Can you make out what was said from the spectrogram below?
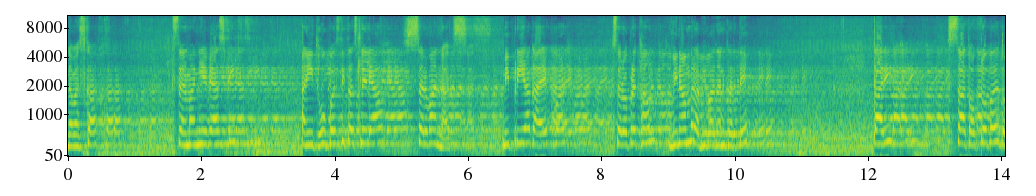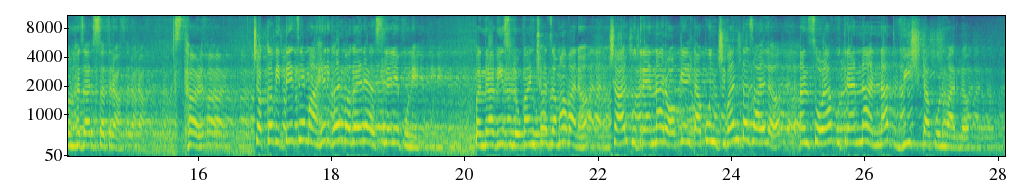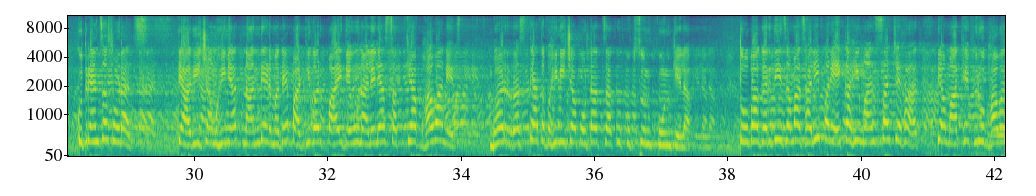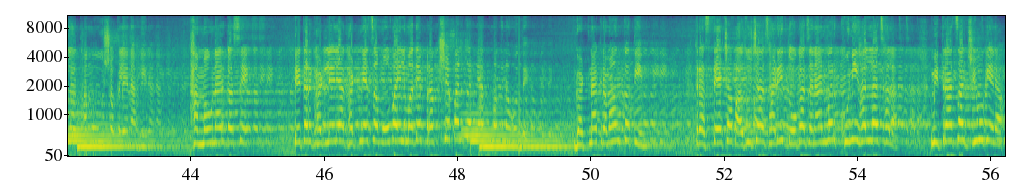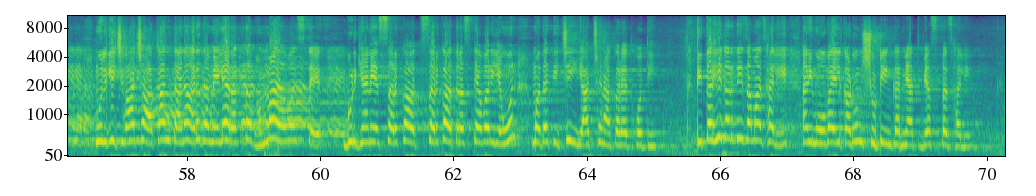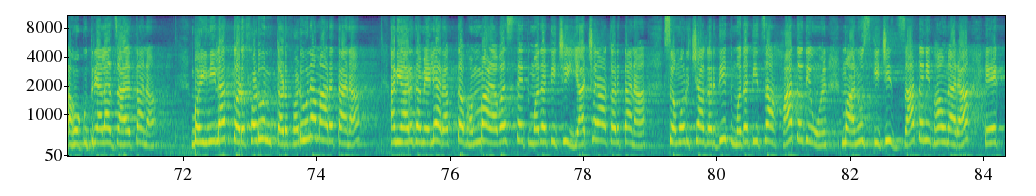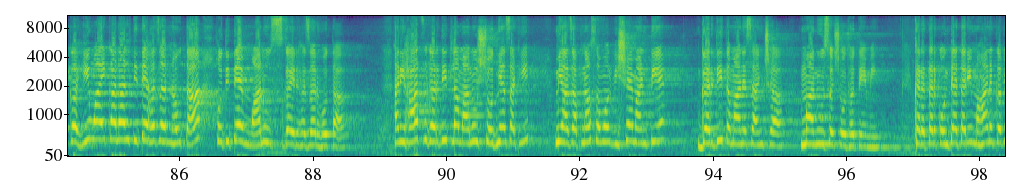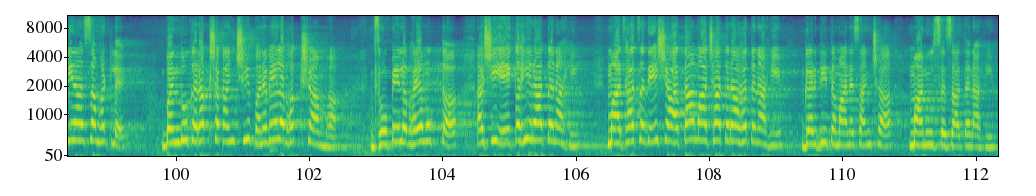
नमस्कार. सन्माननीय व्यासपीठ आणि इथं उपस्थित असलेल्या सर्वांनाच मी प्रिया गायकवाड सर्वप्रथम विनम्र अभिवादन करते. तारीख सात ऑक्टोबर दोन हजार सतरा. स्थळ चक्क विद्येचे माहेरघर वगैरे असलेले पुणे. पंधरा वीस लोकांच्या जमावानं चार कुत्र्यांना रॉकेल टाकून जिवंत जाळलं आणि सोळा कुत्र्यांना अन्नात विष टाकून मारलं. कुत्र्यांचा सोडाच. त्या आधीच्या महिन्यात नांदेडमध्ये पाठीवर पाय देऊन आलेल्या सख्या भावानेच भर रस्त्यात बहिणीच्या पोटात चाकू खुपसून खून केला. तोबा गर्दी जमा झाली पण एकाही माणसाचे हात त्या माथे फिरू भावाला थांबवू शकले नाहीत. थांबवणार कसे? ते तर घडलेल्या घटनेचं मोबाईल मध्ये प्रक्षेपण करण्यात मग्न होते. घटना क्रमांक तीन. रस्त्याच्या बाजूच्या झाडीत दोघा जणांवर खुनी हल्ला झाला. मित्राचा जीव गेला. मुलगी जीवाच्या आकांतानं अर्धमेल्या रक्त भंबाळ अवस्थेत गुडघ्याने सरकत सरकत रस्त्यावर येऊन मदतीची याचना करत होती. तिथंही गर्दी जमा झाली आणि मोबाईल काढून शूटिंग करण्यात व्यस्त झाली. अहो कुत्र्याला जाळताना बहिणीला तडफडून तडफडून मारताना आणि अर्धमेल्या रक्तभंबाळ अवस्थेत मदतीची याचना करताना समोरच्या गर्दीत मदतीचा हात देऊन माणुसकीची जात निभावणारा एकही मायकालाल तिथे हजर नव्हता हो तिथे माणूस गैरहजर होता. आणि हाच गर्दीतला माणूस शोधण्यासाठी मी आज आपणासमोर विषय मांडतीये. गर्दीत माणसांच्या माणूस शोधते मी. खरं तर कोणत्या तरी महान कवीनं असं म्हटलंय बंदूक रक्षकांची बनवेल भक्ष आम्हा झोपेल भयमुक्त अशी एकही रात नाही. माझाच देश आता माझ्यात राहत नाही. गर्दीत माणसांच्या माणूस जात नाही.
